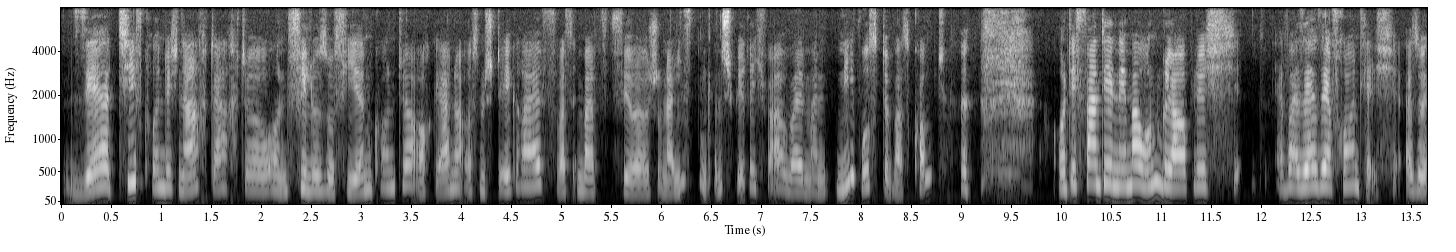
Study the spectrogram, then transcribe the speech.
sehr tiefgründig nachdachte und philosophieren konnte, auch gerne aus dem Stegreif, was immer für Journalisten ganz schwierig war, weil man nie wusste, was kommt. Und ich fand ihn immer unglaublich, er war sehr, sehr freundlich. Also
